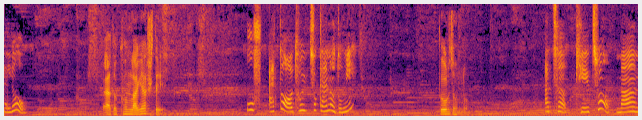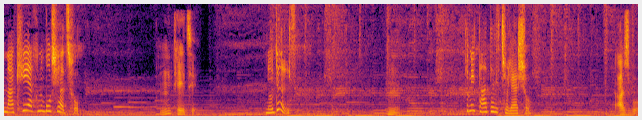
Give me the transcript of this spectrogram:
হ্যালো। এতক্ষণ লাগে আসতে? উফ এত অধৈর্য কেন তুমি? তোর জন্য। আচ্ছা খেয়েছো? না না খেয়ে এখনও বসে আছো। হুম খেয়েছি। নুডলস? হুম। তুমি তাড়াতাড়ি চলে আসো। আসব।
